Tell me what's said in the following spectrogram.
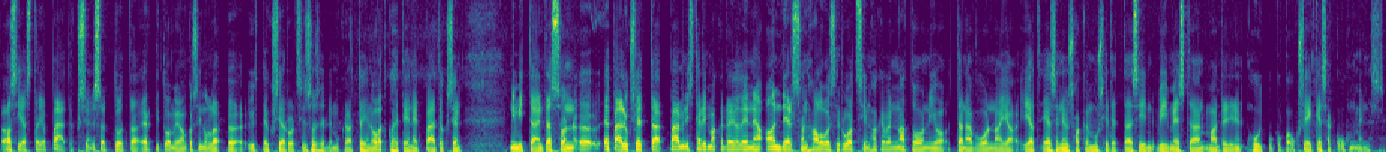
asiasta jo päätöksensä. Tuota, Erkki Tuomio, onko sinulla yhteyksiä Ruotsin sosiaalidemokraatteihin? Ovatko he tehneet päätöksen? Nimittäin tässä on epäilyksiä, että pääministeri Magdalena Andersson haluaisi Ruotsin hakevan NATOon jo tänä vuonna ja jäsenyyshakemus jätettäisiin viimeistään Madridin huippukokoukseen kesäkuuhun mennessä.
